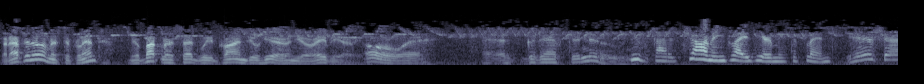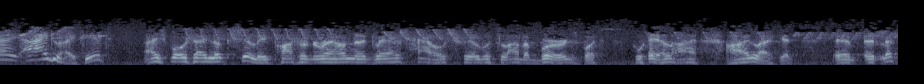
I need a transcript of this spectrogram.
Good afternoon, Mr. Flint. Your butler said we'd find you here in your aviary. Oh, uh, uh, good afternoon. You've got a charming place here, Mr. Flint. Yes, I, I'd like it. I suppose I look silly pottering around a glass house filled with a lot of birds, but, well, I, I like it. Uh, uh, let's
